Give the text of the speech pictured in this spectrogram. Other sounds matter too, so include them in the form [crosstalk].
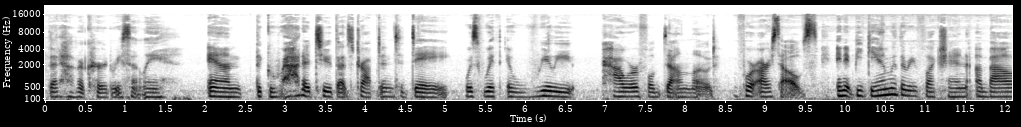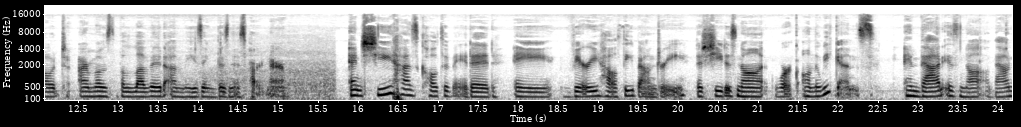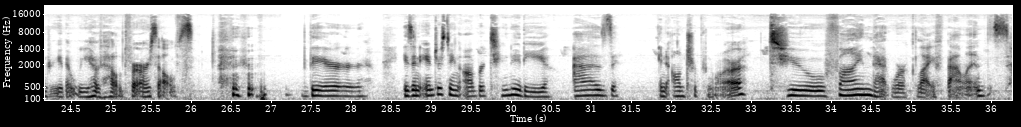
that have occurred recently. And the gratitude that's dropped in today was with a really powerful download for ourselves. And it began with a reflection about our most beloved, amazing business partner. And she has cultivated a very healthy boundary that she does not work on the weekends. And that is not a boundary that we have held for ourselves. [laughs] there is an interesting opportunity as an entrepreneur to find that work life balance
